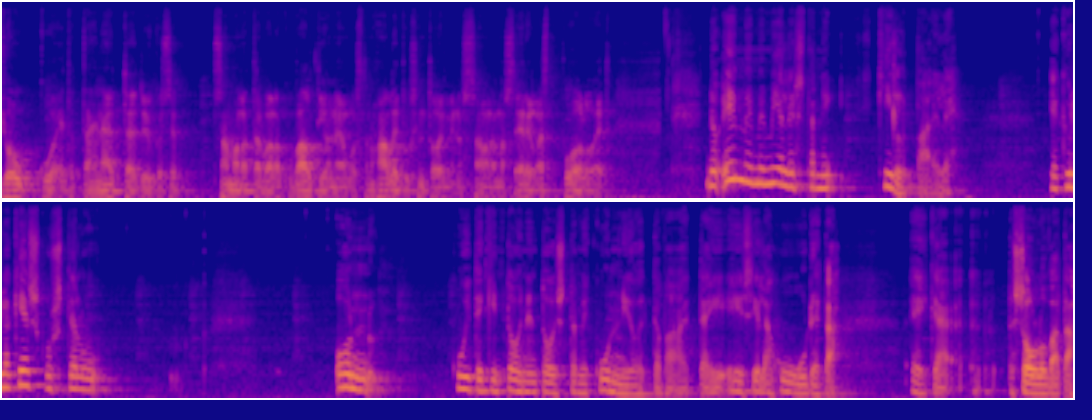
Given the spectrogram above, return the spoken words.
joukkueita tai näyttäytyykö se samalla tavalla kuin valtioneuvoston hallituksen toiminnassa on olemassa erilaiset puolueet? No emme me mielestäni kilpaile. Ja kyllä keskustelu on kuitenkin toinen toistamme kunnioittavaa, että ei, ei siellä huudeta eikä solvata.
